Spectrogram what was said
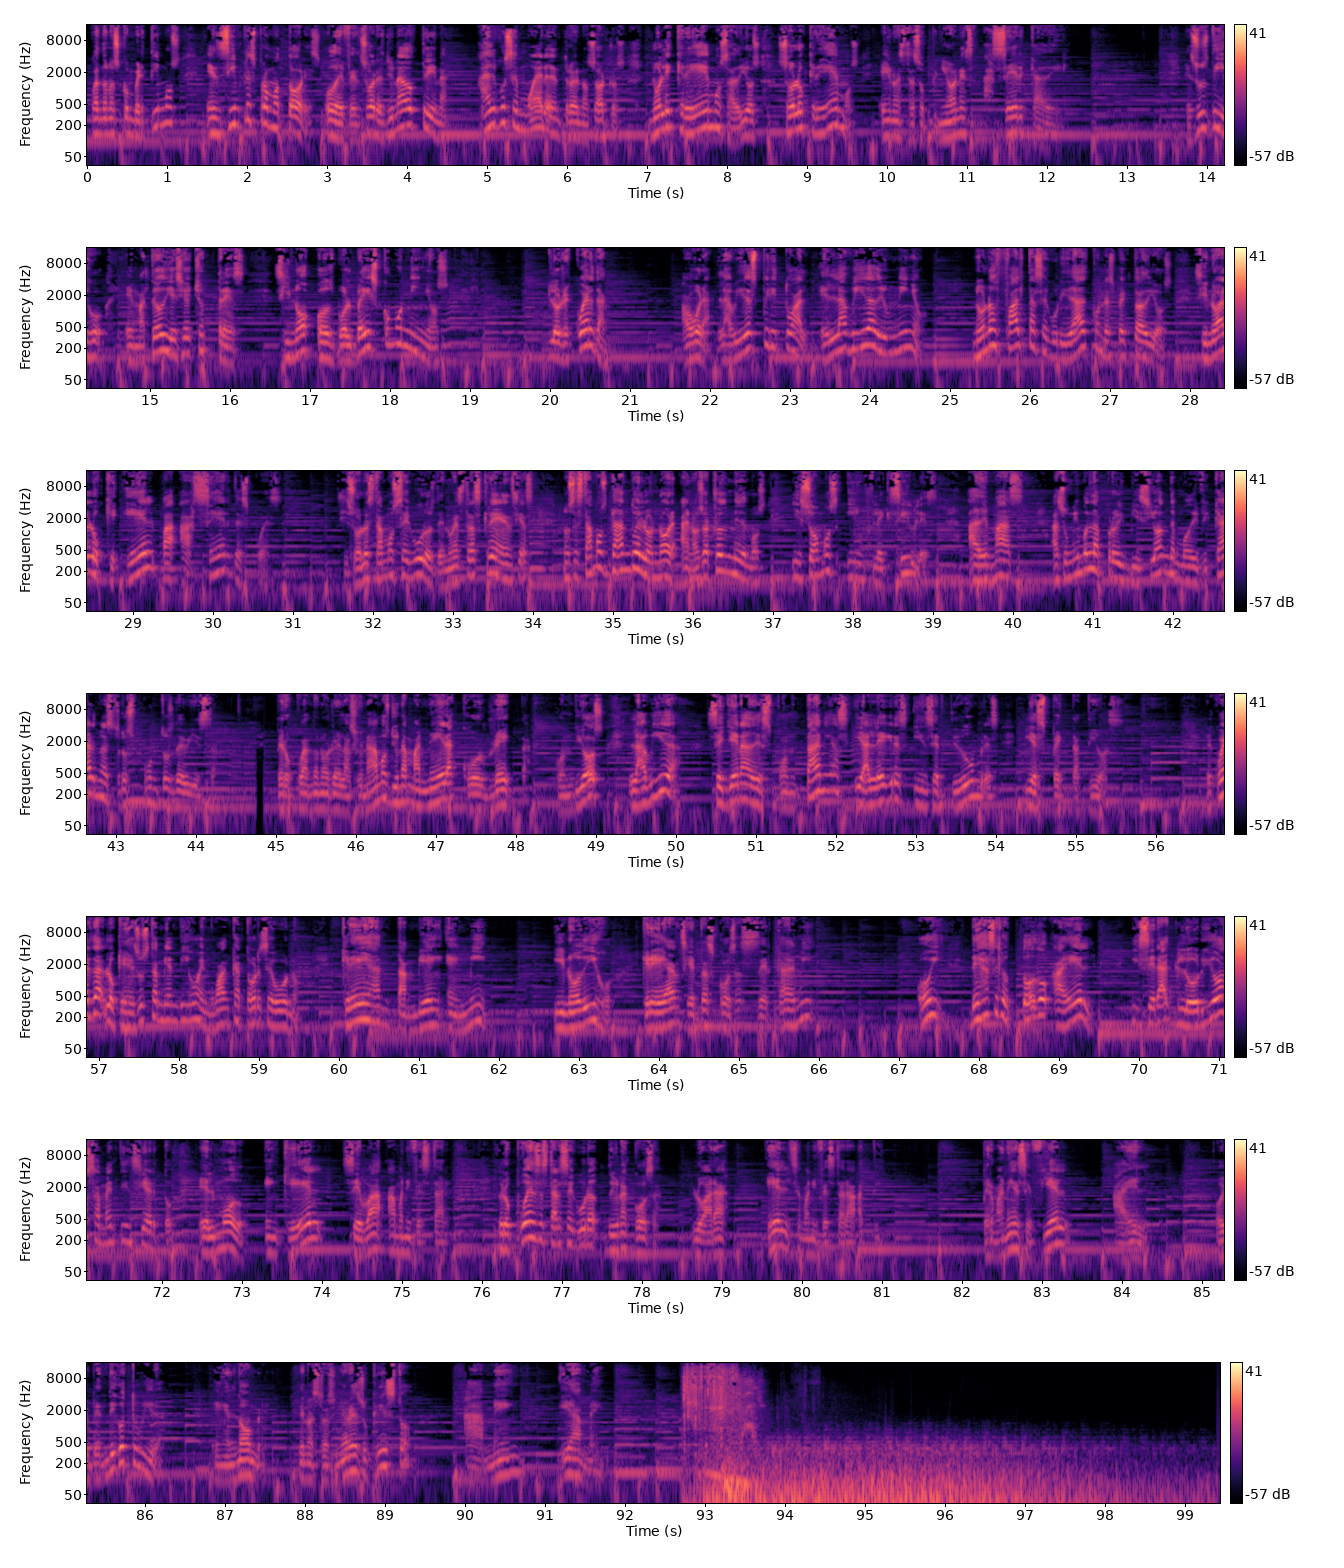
Cuando nos convertimos en simples promotores o defensores de una doctrina, algo se muere dentro de nosotros. No le creemos a Dios, solo creemos en nuestras opiniones acerca de Él. Jesús dijo en Mateo 18:3, si no os volvéis como niños, lo recuerdan. Ahora, la vida espiritual es la vida de un niño. No nos falta seguridad con respecto a Dios, sino a lo que Él va a hacer después. Si solo estamos seguros de nuestras creencias, nos estamos dando el honor a nosotros mismos y somos inflexibles. Además, asumimos la prohibición de modificar nuestros puntos de vista. Pero cuando nos relacionamos de una manera correcta con Dios, la vida se llena de espontáneas y alegres incertidumbres y expectativas. Recuerda lo que Jesús también dijo en Juan 14.1 crean también en mí. Y no dijo, crean ciertas cosas cerca de mí. Hoy déjaselo todo a Él y será gloriosamente incierto el modo en que Él se va a manifestar. Pero puedes estar seguro de una cosa, lo hará. Él se manifestará a ti. Permanece fiel a Él. Hoy bendigo tu vida en el nombre de nuestro Señor Jesucristo Amén y amén.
